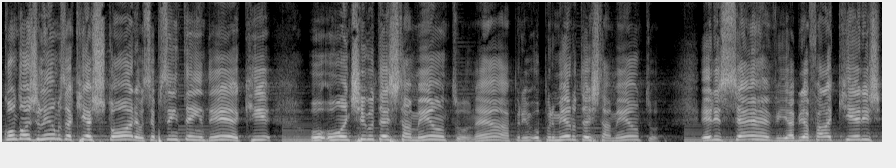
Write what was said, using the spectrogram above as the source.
Quando nós lemos aqui a história, você precisa entender que o, o Antigo Testamento, né, o Primeiro Testamento, ele serve, a Bíblia fala que eles,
